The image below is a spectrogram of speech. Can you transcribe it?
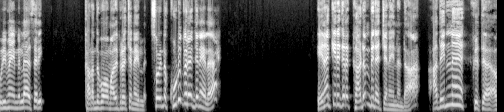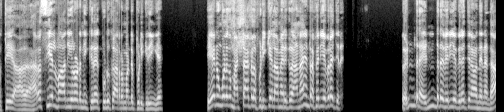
உரிமையும் இல்ல. சரி கடந்து போவோம். அது பிரச்சனை இல்லை. சோ இந்த குடு பிரச்சனையில எனக்கு இருக்கிற கடும் பிரச்சனை என்னண்டா? அது என்ன அரசியல்வாதிகளோட நிக்கிற குடுக்காரர் மட்டும் பிடிக்கிறீங்க? ஏன் உங்களுக்கு மட்டாக்களை பிடிக்கலாம இருக்கிறானா என்ற பெரிய பிரச்சனை. என்ற என்ற பெரிய பிரச்சனை வந்து என்னடா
